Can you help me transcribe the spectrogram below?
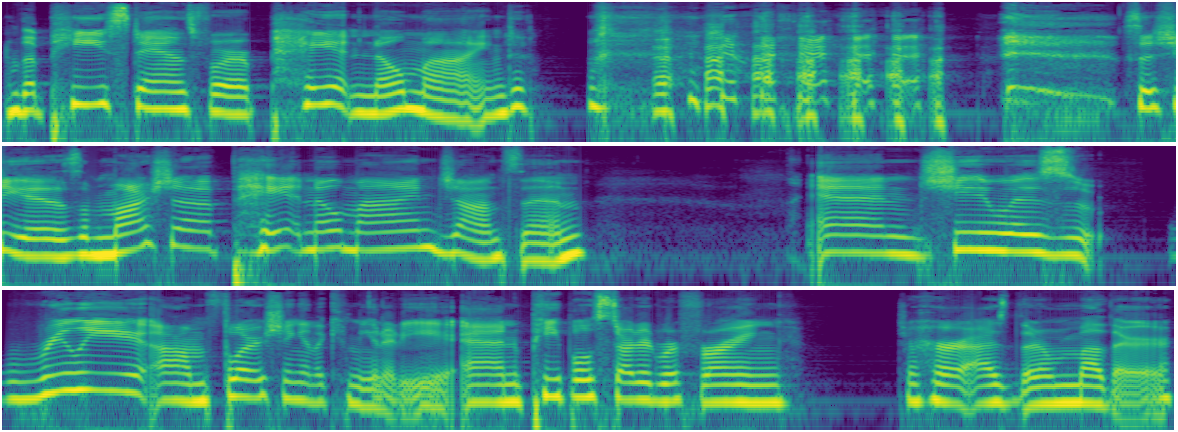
the P stands for pay it no mind. so she is Marsha Pay It No Mind Johnson. And she was really um, flourishing in the community, and people started referring to her as their mother,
